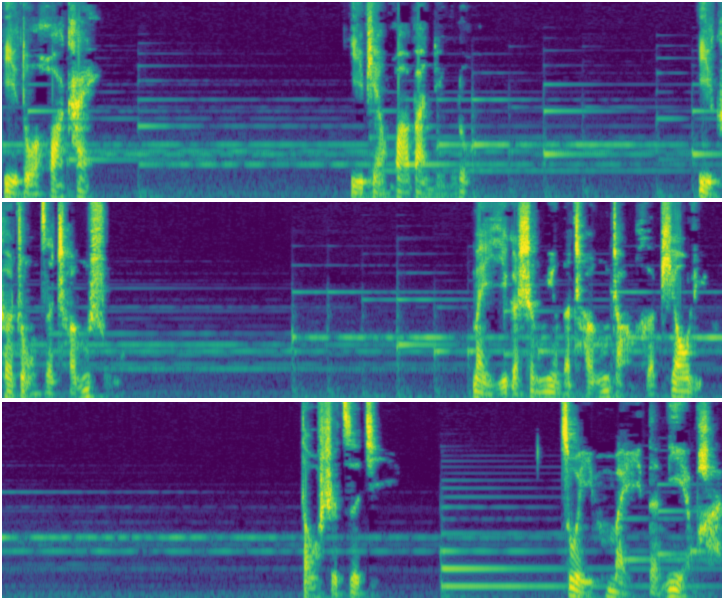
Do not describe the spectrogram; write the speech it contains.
一朵花开，一片花瓣零落，一颗种子成熟。每一个生命的成长和飘零，都是自己最美的涅槃。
